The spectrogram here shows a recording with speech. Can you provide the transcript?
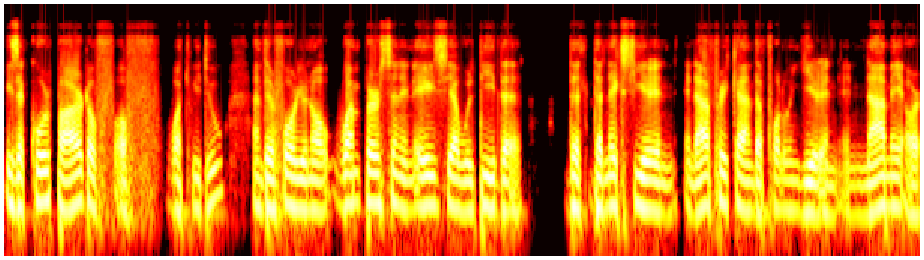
is a core part of of what we do, and therefore you know one person in Asia will be the the, the next year in, in Africa and the following year in, in NAME or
